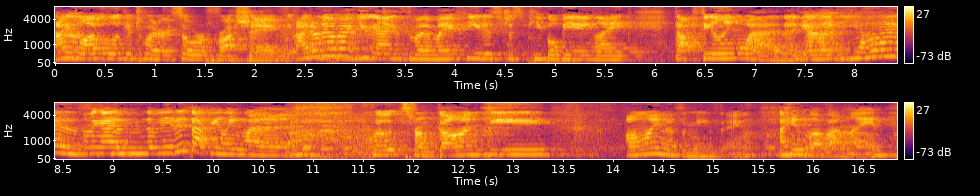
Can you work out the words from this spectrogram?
I Um, love to look at Twitter. It's so refreshing. I don't know about you guys, but my feed is just people being like, that feeling when. And you're like, yes. Oh my god, it is that feeling when Quotes from Gandhi. Online is amazing. I love online.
